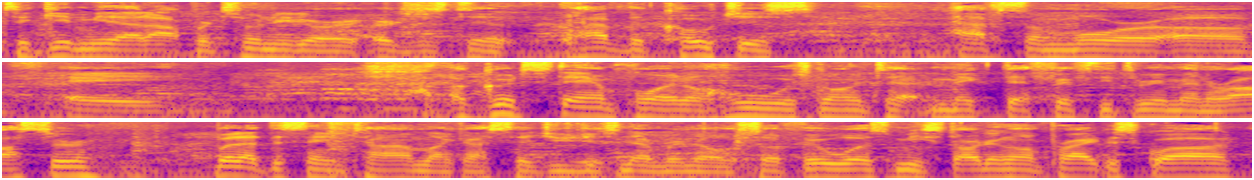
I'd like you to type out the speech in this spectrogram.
to give me that opportunity, or, or just to have the coaches have some more of a a good standpoint on who was going to make that 53 man roster. But at the same time, like I said, you just never know. So if it was me starting on practice squad,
